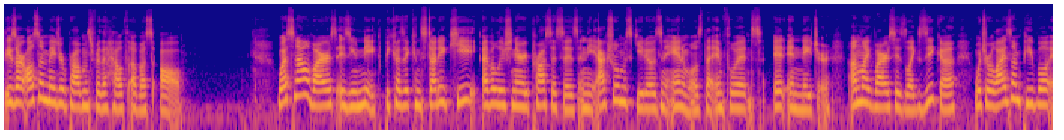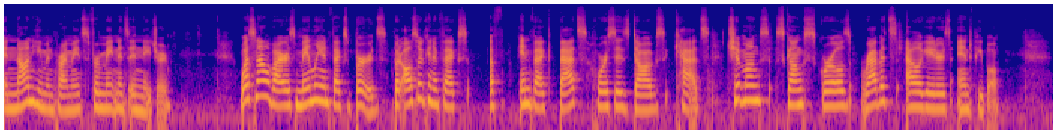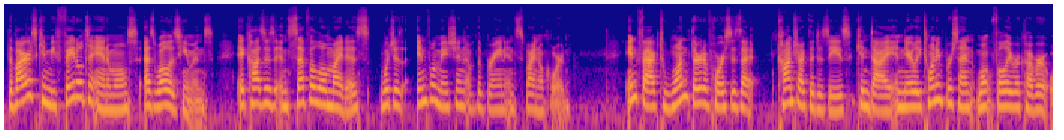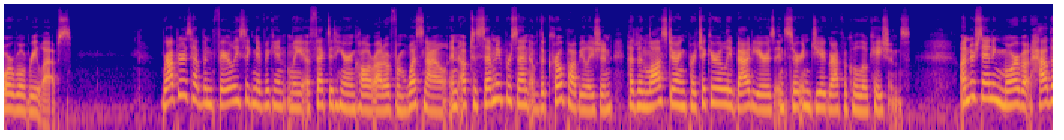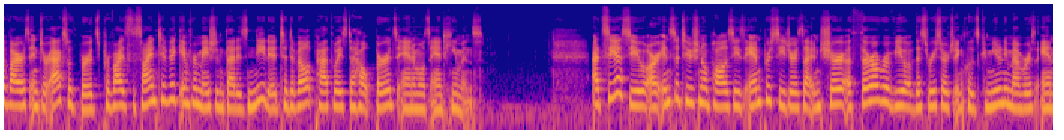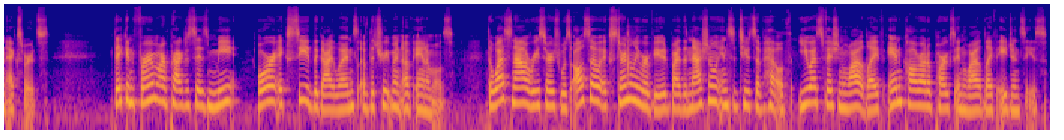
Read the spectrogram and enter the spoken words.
These are also major problems for the health of us all. West Nile virus is unique because it can study key evolutionary processes in the actual mosquitoes and animals that influence it in nature, unlike viruses like Zika, which relies on people and non human primates for maintenance in nature. West Nile virus mainly infects birds, but also can affect, infect bats, horses, dogs, cats, chipmunks, skunks, squirrels, rabbits, alligators, and people. The virus can be fatal to animals as well as humans. It causes encephalomyelitis, which is inflammation of the brain and spinal cord. In fact, one third of horses that contract the disease can die, and nearly 20% won't fully recover or will relapse. Raptors have been fairly significantly affected here in Colorado from West Nile, and up to 70% of the crow population has been lost during particularly bad years in certain geographical locations. Understanding more about how the virus interacts with birds provides the scientific information that is needed to develop pathways to help birds, animals, and humans. At CSU, our institutional policies and procedures that ensure a thorough review of this research includes community members and experts. They confirm our practices meet or exceed the guidelines of the treatment of animals. The West Nile research was also externally reviewed by the National Institutes of Health, U.S. Fish and Wildlife, and Colorado Parks and Wildlife agencies.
